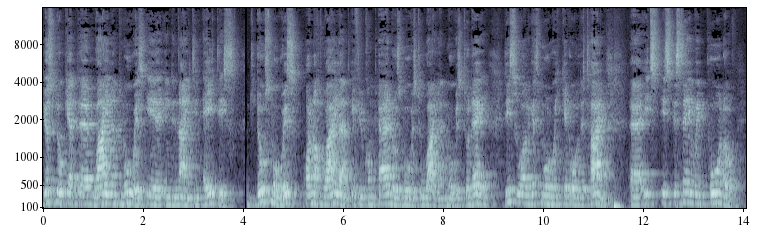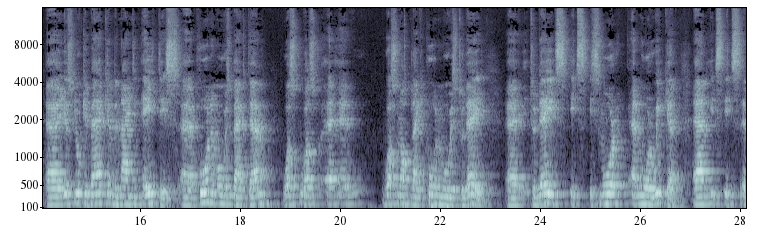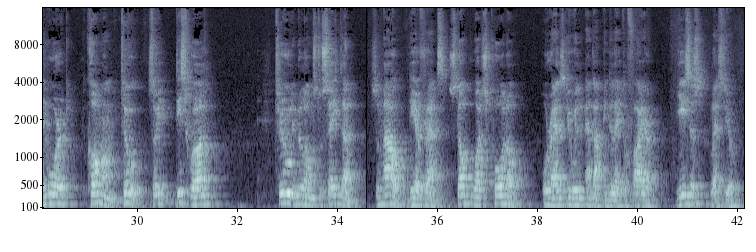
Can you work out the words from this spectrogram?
Just look at violent movies in the 1980s those movies are not violent if you compare those movies to violent movies today. This world gets more wicked all the time. Uh, it's, it's the same with porno. Uh, just looking back in the 1980s, uh, porno movies back then was, was, uh, uh, was not like porno movies today. Uh, today it's, it's, it's more and more wicked and it's, it's a more common too. So it, this world truly belongs to Satan. So now, dear friends, stop watch porno or else you will end up in the lake of fire. Jesus bless you.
